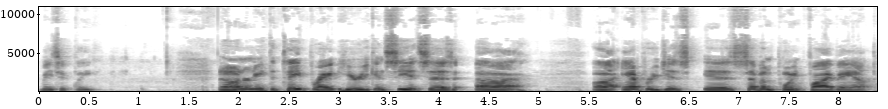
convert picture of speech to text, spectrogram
basically. Now, underneath the tape right here, you can see it says uh, uh, amperage is, is 7.5 amp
